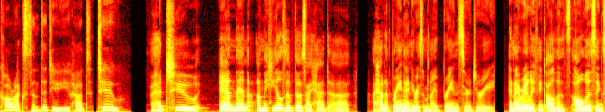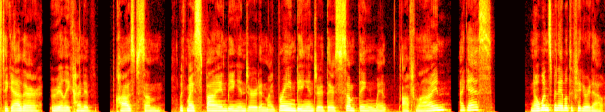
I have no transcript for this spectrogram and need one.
car accident, did you? You had two. I had two, and then on the heels of those, I had uh, I had a brain aneurysm and I had brain surgery. And I really think all those all those things together really kind of caused some with my spine being injured and my brain being injured. There's something went offline, I guess. No one's been able to figure it out.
